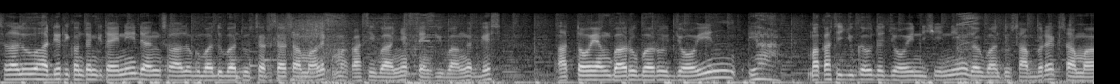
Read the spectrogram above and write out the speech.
Selalu hadir di konten kita ini dan selalu ngebantu-bantu share-share sama like makasih banyak thank you banget guys. Atau yang baru-baru join ya makasih juga udah join di sini udah bantu subscribe sama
